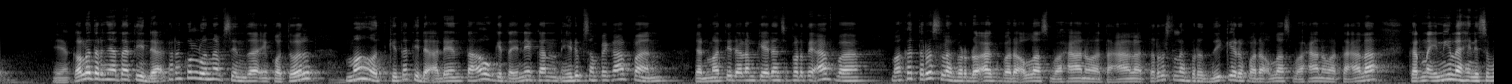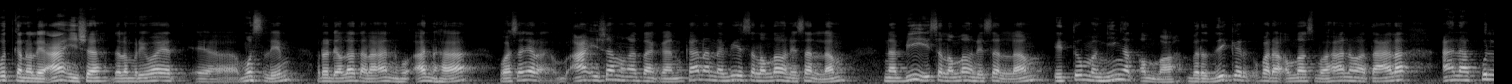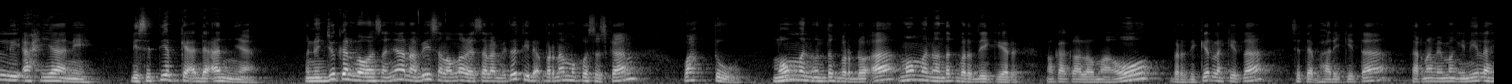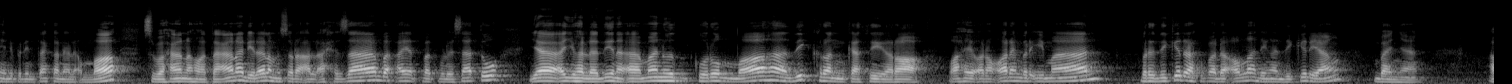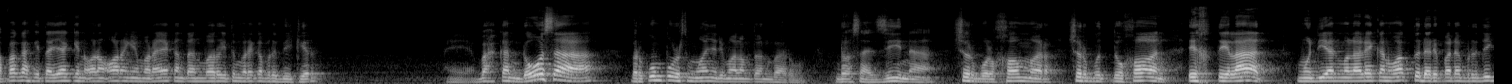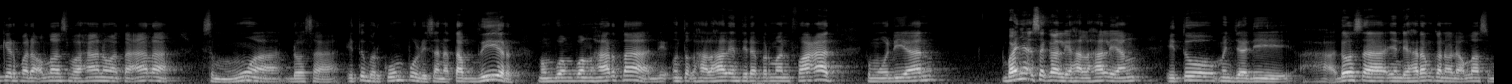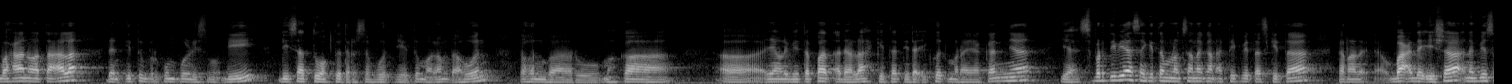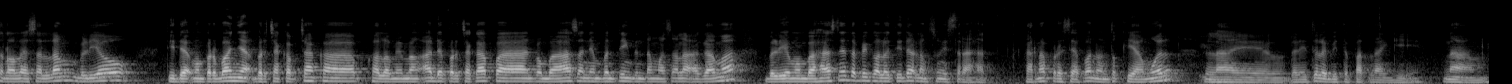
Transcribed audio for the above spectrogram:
Ya, kalau ternyata tidak, karena kullu nafsin dha'iqatul maut, kita tidak ada yang tahu kita ini akan hidup sampai kapan dan mati dalam keadaan seperti apa, maka teruslah berdoa kepada Allah Subhanahu wa taala, teruslah berzikir kepada Allah Subhanahu wa taala. Karena inilah yang disebutkan oleh Aisyah dalam riwayat ya, Muslim radhiyallahu taala anhu anha. Bahwasanya Aisyah mengatakan karena Nabi sallallahu alaihi wasallam Nabi Shallallahu Alaihi Wasallam itu mengingat Allah, berzikir kepada Allah Subhanahu Wa Taala ala kulli ahyani di setiap keadaannya, menunjukkan bahwasanya Nabi Shallallahu Alaihi Wasallam itu tidak pernah mengkhususkan waktu, momen untuk berdoa, momen untuk berzikir. Maka kalau mau berzikirlah kita setiap hari kita karena memang inilah yang diperintahkan oleh Allah Subhanahu wa taala di dalam surah Al-Ahzab ayat 41 ya ayyuhalladzina amanu dzkurullaha dzikran katsira. Wahai orang-orang beriman berzikirlah kepada Allah dengan zikir yang banyak. Apakah kita yakin orang-orang yang merayakan tahun baru itu mereka berzikir? Ya, bahkan dosa berkumpul semuanya di malam tahun baru dosa zina, syurbul khamr, syurbut dukhan, ikhtilat, kemudian melalaikan waktu daripada berzikir pada Allah Subhanahu wa taala, semua dosa itu berkumpul di sana. Tabdzir, membuang-buang harta di, untuk hal-hal yang tidak bermanfaat. Kemudian banyak sekali hal-hal yang itu menjadi dosa yang diharamkan oleh Allah Subhanahu wa taala dan itu berkumpul di, di di satu waktu tersebut yaitu malam tahun tahun baru. Maka uh, yang lebih tepat adalah kita tidak ikut merayakannya. Ya seperti biasa kita melaksanakan aktivitas kita karena ba'da isya Nabi sallallahu alaihi wasallam beliau tidak memperbanyak bercakap-cakap. Kalau memang ada percakapan pembahasan yang penting tentang masalah agama beliau membahasnya tapi kalau tidak langsung istirahat karena persiapan untuk qiyamul lail. Dan itu lebih tepat lagi. Nah,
